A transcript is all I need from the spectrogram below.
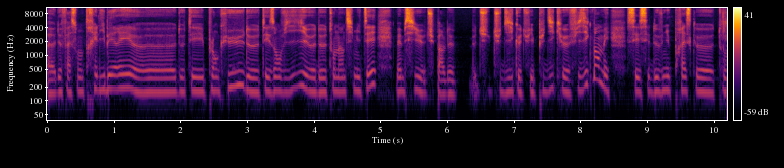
de façon très libérée de tes plans cul de tes envies de ton intimité même si tu parles de tu, dis que tu es pudique euh, physiquement, mais c'est devenu presque ton.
